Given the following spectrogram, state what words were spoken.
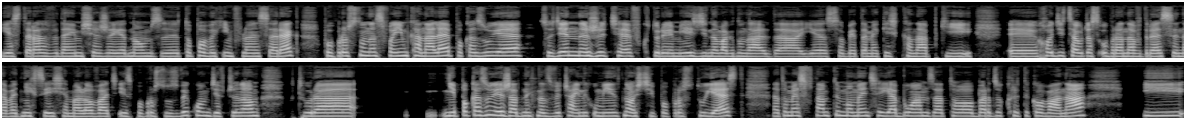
jest teraz, wydaje mi się, że jedną z topowych influencerek, po prostu na swoim kanale pokazuje codzienne życie, w którym jeździ na McDonalda, je sobie tam jakieś kanapki, yy, chodzi cały czas ubrana w dresy, nawet nie chce jej się malować, jest po prostu zwykłą dziewczyną, która nie pokazuje żadnych nadzwyczajnych umiejętności, po prostu jest. Natomiast w tamtym momencie ja byłam za to bardzo krytykowana i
